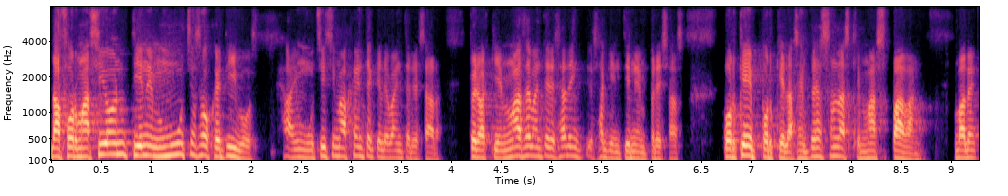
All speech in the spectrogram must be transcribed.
La formación tiene muchos objetivos. Hay muchísima gente que le va a interesar, pero a quien más le va a interesar es a quien tiene empresas. ¿Por qué? Porque las empresas son las que más pagan. ¿vale?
